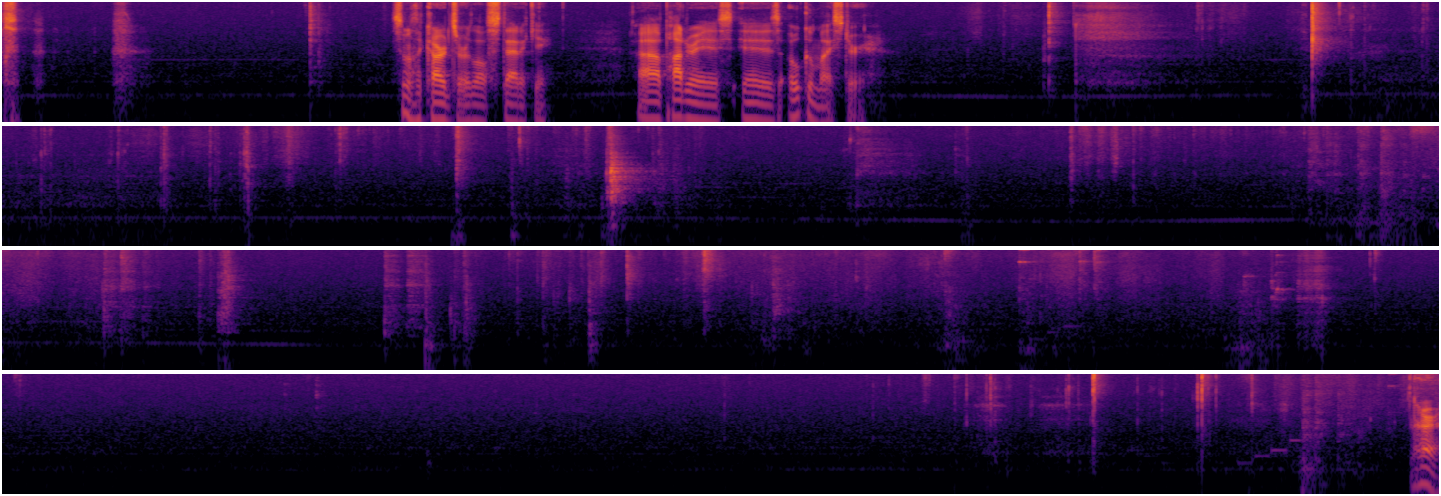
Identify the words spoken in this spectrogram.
Some of the cards are a little staticky. Uh, Padres is Okumeister. All right.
